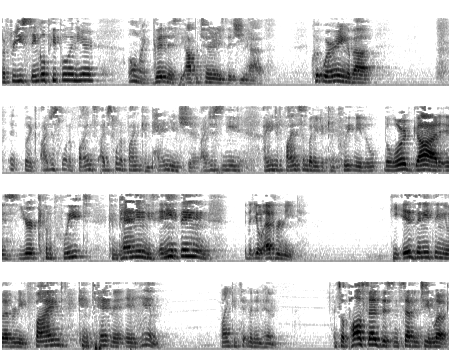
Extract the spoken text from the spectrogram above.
but for you single people in here oh my goodness the opportunities that you have Quit worrying about like I just want to find I just want to find companionship. I just need I need to find somebody to complete me. The, the Lord God is your complete companion. He's anything that you'll ever need. He is anything you'll ever need. Find contentment in him. Find contentment in him. And so Paul says this in 17. Look,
